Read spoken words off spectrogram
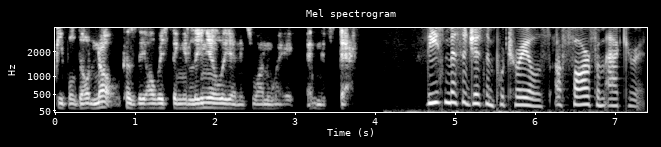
People don't know because they always think it linearly and it's one way and it's death. These messages and portrayals are far from accurate.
